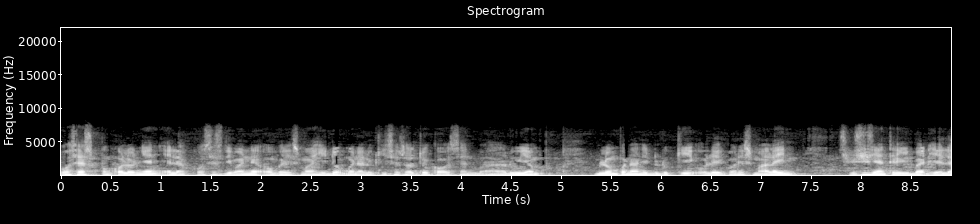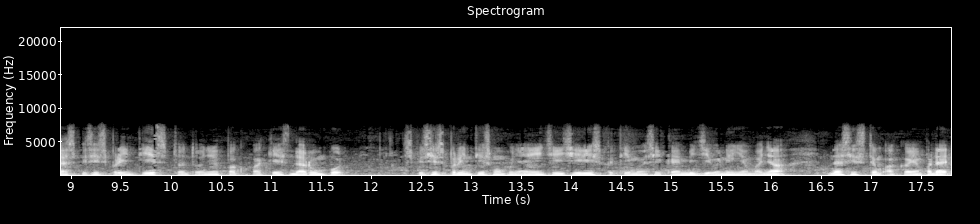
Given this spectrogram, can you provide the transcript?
Proses pengkolonian ialah proses di mana organisma hidup menaluki sesuatu kawasan baru yang belum pernah diduduki oleh organisma lain. Spesies yang terlibat ialah spesies perintis, contohnya paku pakis dan rumput. Spesies perintis mempunyai ciri-ciri seperti menghasilkan biji benih yang banyak dan sistem akar yang padat.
